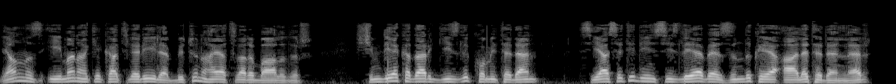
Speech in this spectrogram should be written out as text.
Yalnız iman hakikatleriyle bütün hayatları bağlıdır. Şimdiye kadar gizli komiteden siyaseti dinsizliğe ve zındıkaya alet edenler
